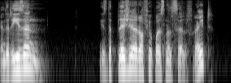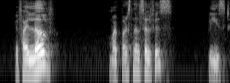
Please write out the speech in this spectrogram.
And the reason is the pleasure of your personal self, right? If I love, my personal self is pleased.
